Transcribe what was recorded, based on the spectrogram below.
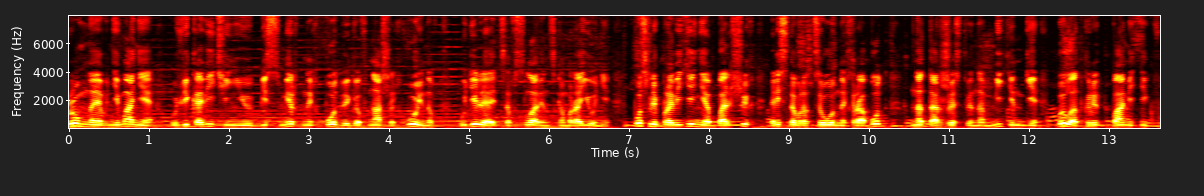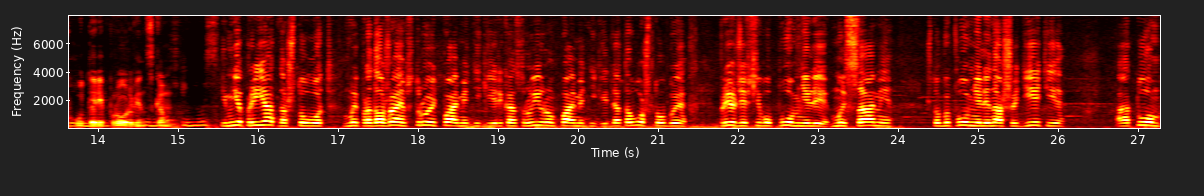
Огромное внимание увековечению бессмертных подвигов наших воинов уделяется в Славянском районе. После проведения больших реставрационных работ на торжественном митинге был открыт памятник в хуторе Прорвинском. И мне приятно, что вот мы продолжаем строить памятники, реконструируем памятники для того, чтобы прежде всего помнили мы сами, чтобы помнили наши дети о том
